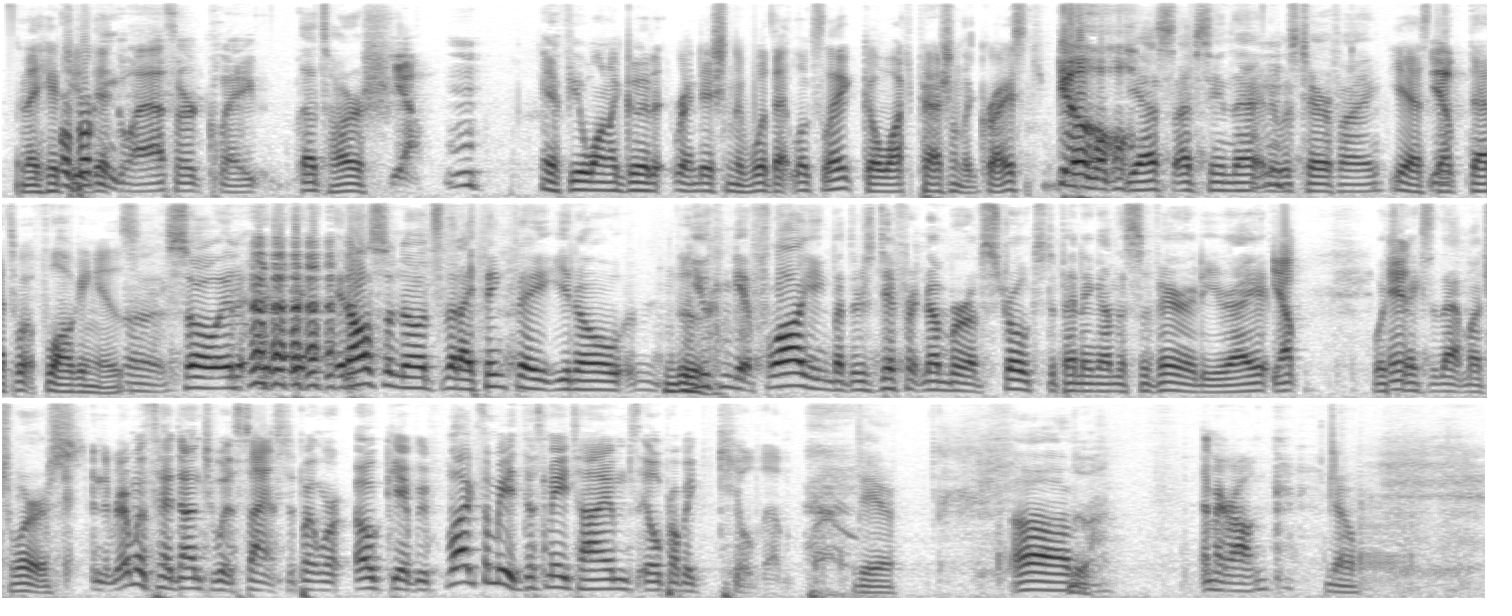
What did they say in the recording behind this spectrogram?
and they hit Or you. broken that- glass or clay. That's harsh. Yeah. Mm. If you want a good rendition of what that looks like, go watch Passion of the Christ. Go. Yes, I've seen that, and it was terrifying. Yes, Yep. that, that's what flogging is. Uh, so it, it, it also notes that I think they, you know, you can get flogging, but there's different number of strokes depending on the severity, right? Yep. Which And- makes it that much worse. And the Romans had down to a science to the point where, okay, if we flog somebody this many times, it'll probably kill them. Yeah. Am I wrong? No.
